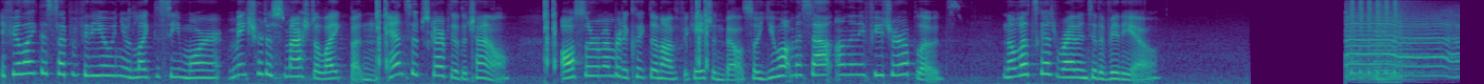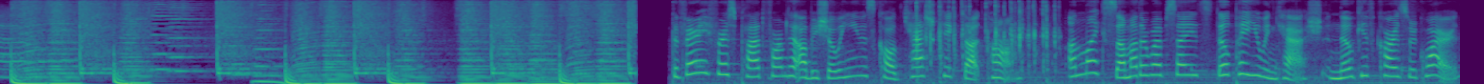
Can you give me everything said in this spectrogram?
if you like this type of video and you would like to see more, make sure to smash the like button and subscribe to the channel. Also remember to click the notification bell so you won't miss out on any future uploads. Now let's get right into the video. The very first platform that I'll be showing you is called KashKick.com. Unlike some other websites, they'll pay you in cash, no gift cards required.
